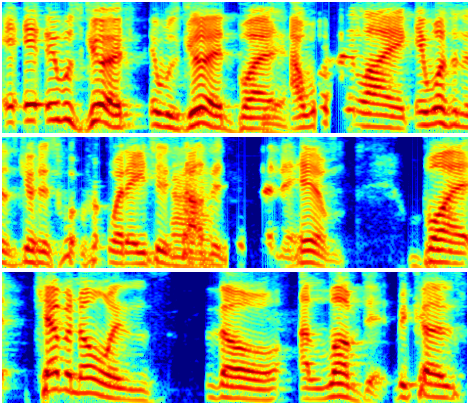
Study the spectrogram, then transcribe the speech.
it, it, it was good. It was good, but Yeah. I wasn't like it wasn't as good as what, what AJ Styles Uh-huh. had said to him. But Kevin Owens, though, I loved it because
